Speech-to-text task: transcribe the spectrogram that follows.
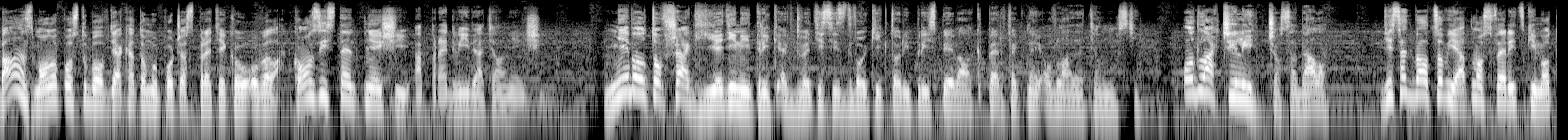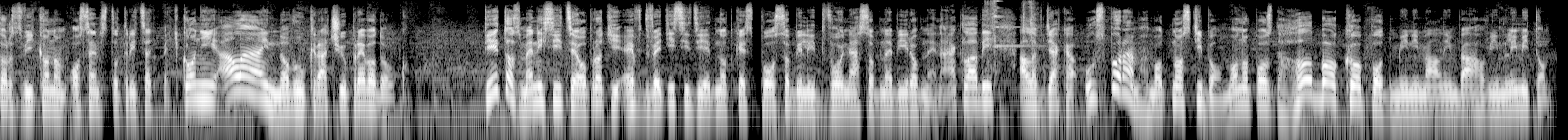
Balans monopostu bol vďaka tomu počas pretekov oveľa konzistentnejší a predvídateľnejší. Nebol to však jediný trik F2002, ktorý prispieval k perfektnej ovládateľnosti odľahčili, čo sa dalo. 10-valcový atmosférický motor s výkonom 835 koní, ale aj novú kratšiu prevodovku. Tieto zmeny síce oproti F2000 jednotke spôsobili dvojnásobné výrobné náklady, ale vďaka úsporám hmotnosti bol monopost hlboko pod minimálnym váhovým limitom.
